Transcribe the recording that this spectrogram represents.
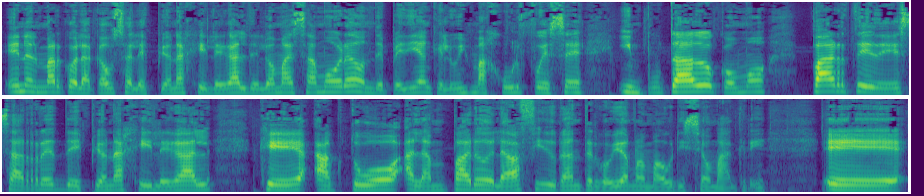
en el marco de la causa del espionaje ilegal de Loma de Zamora, donde pedían que Luis Majul fuese imputado como parte de esa red de espionaje ilegal que actuó al amparo de la AFI durante el gobierno de Mauricio Macri. Eh,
